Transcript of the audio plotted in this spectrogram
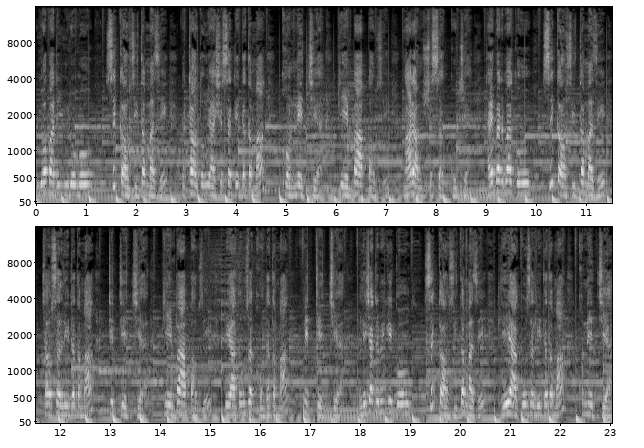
ဥရောပတယူရိုကိုစစ်ကောင်စီသတ်မှတ်စေ2381.9ကျပ်ပြင်ပပေါက်စီ9089ကျပ်ထိုင်းဘတ်တစ်ပတ်ကိုစစ်ကောင်စီတတ်မှတ်စေ64.11ကျပ်ပြင်ပပေါက်စေ139.21ကျပ် မလေးရှားတမင်ကကိုစစ်ကောင်စီတတ်မှတ်စေ494.9ကျပ်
